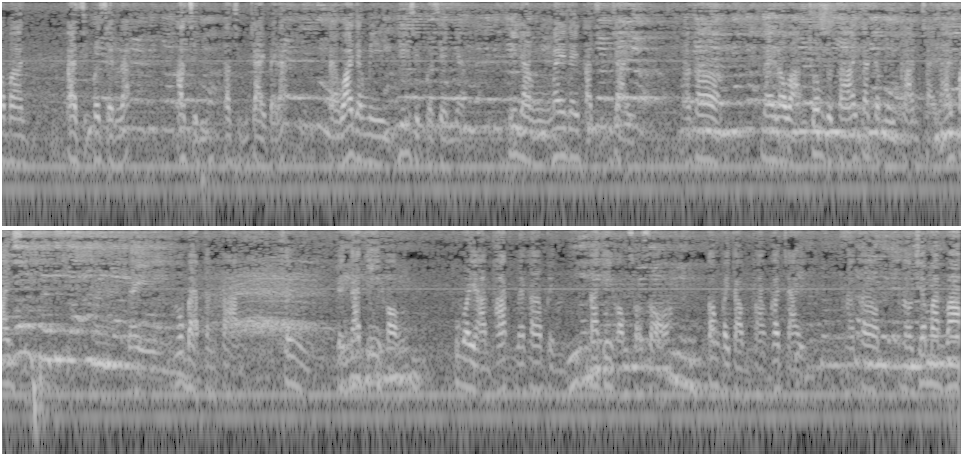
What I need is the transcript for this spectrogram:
ประมาณ 80%แล้วตัดสินตัดสินใจไปแล้ว แต่ว่ายังมี 20%เนี่ยที่ยังไม่ได้ตัดสินใจ แล้วก็ในระหว่างช่วงสุดท้ายก็จะมีการใส่ร้ายป้ายสีในรูปแบบต่างๆ ซึ่งเป็นหน้าที่ของผู้บริหารพักและก็เป็นหน้าที่ของสสต้องไปทำความเข้าใจ แล้วก็เราเชื่อมั่นว่า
